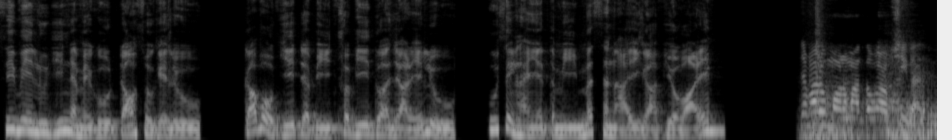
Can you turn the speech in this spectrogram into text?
စီပင်လူကြီးနာမည်ကိုတောင်းဆိုခဲ့လို့ကားပေါ်ပြေးတက်ပြီးထွက်ပြေးသွားကြတယ်လို့ဦးစိန်လှိုင်ရဲ့သမီးမက်ဆန္နာအေးကပြောပါတယ်ကျမတို့မောင်နှမ၃ယောက်ရှိပါတယ်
